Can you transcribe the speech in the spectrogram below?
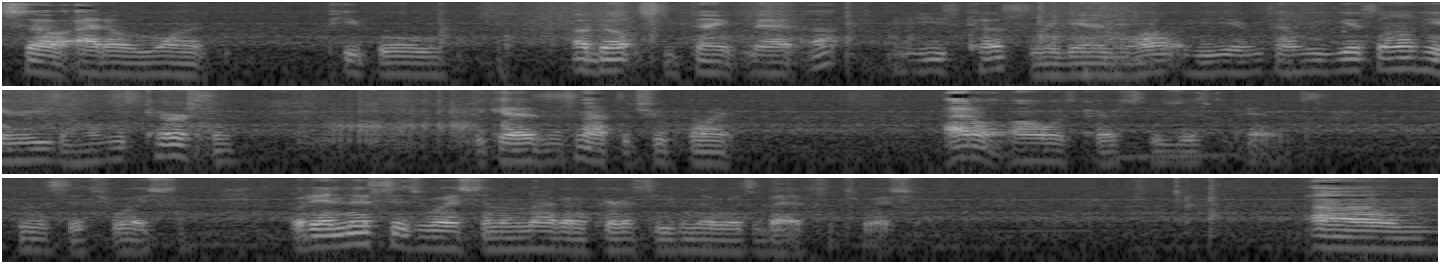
So I don't want people, adults to think that, oh, he's cussing again. Oh, he, every time he gets on here, he's always cursing. Because it's not the true point. I don't always curse, it just depends on the situation. But in this situation, I'm not going to curse even though it's a bad situation. Um,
